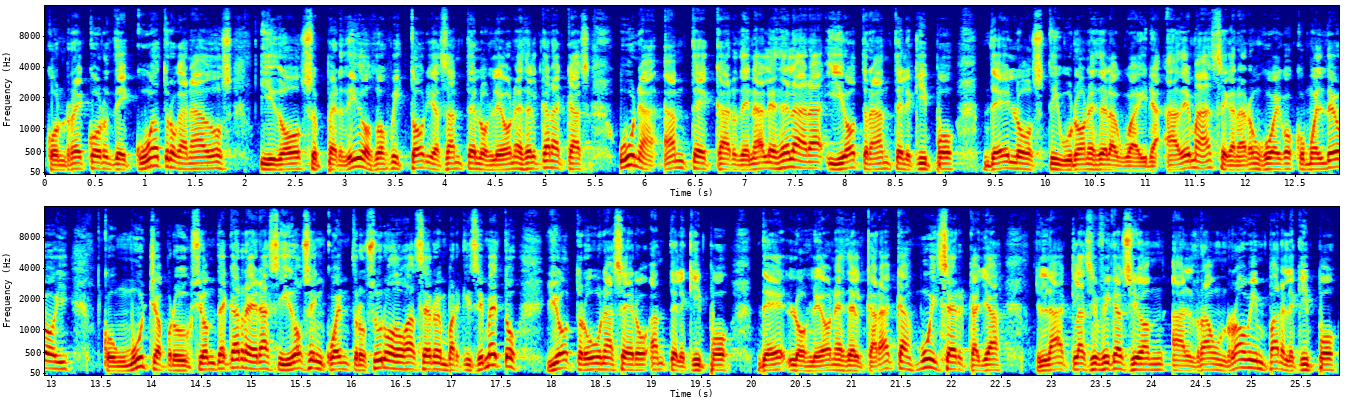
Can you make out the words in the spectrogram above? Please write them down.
con récord de cuatro ganados y y dos perdidos, dos victorias ante los Leones del Caracas, una ante Cardenales de Lara y otra ante el equipo de los Tiburones de la Guaira. Además, se ganaron juegos como el de hoy, con mucha producción de carreras y dos encuentros, uno 2 a 0 en Barquisimeto y otro 1 a 0 ante el equipo de los Leones del Caracas, muy cerca ya la clasificación al round robin para el equipo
